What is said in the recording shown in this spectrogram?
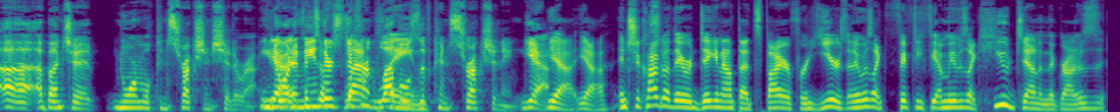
uh, a bunch of normal construction shit around. You Yeah, know what I mean? There's different levels of constructioning. Yeah. Yeah, yeah. In Chicago, they were digging out that spire for years, and it was like fifty feet. I mean, it was like huge down in the ground. It was. It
